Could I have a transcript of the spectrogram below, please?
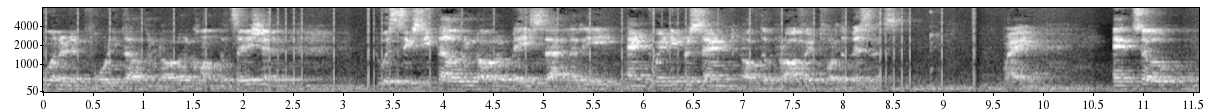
$240,000 compensation to a $60,000 base salary and 20% of the profit for the business, right? And so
